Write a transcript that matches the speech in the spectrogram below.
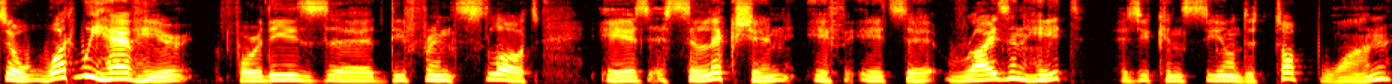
So what we have here for these uh, different slots is a selection if it's a rise and hit, as you can see on the top one,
